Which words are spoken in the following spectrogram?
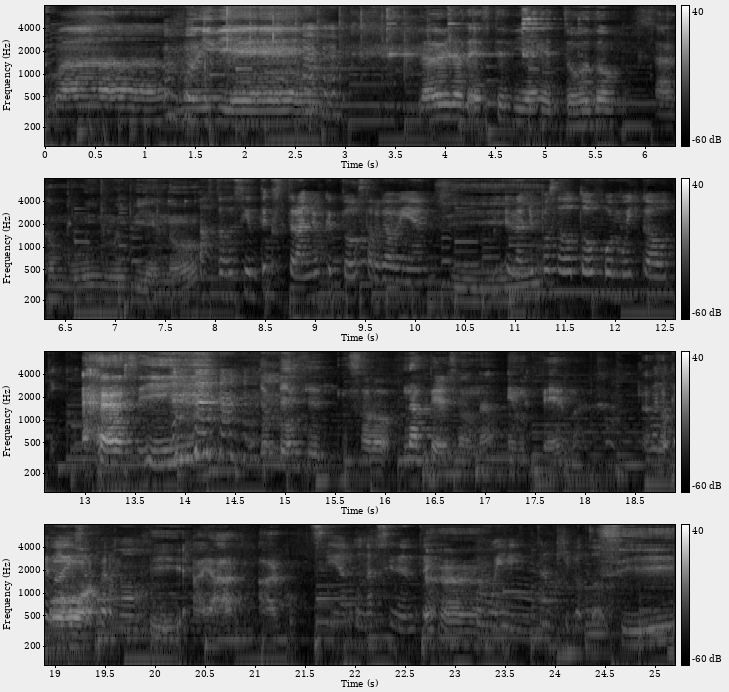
¡Wow! Muy bien. La verdad, este viaje todo salga muy, muy bien, ¿no? Hasta se siente extraño que todo salga bien. Sí. El año pasado todo fue muy caótico. sí. Yo pensé solo una persona enferma. Bueno que nadie se enfermó. Sí, hay al- algo. Sí, algún accidente. Ajá. Fue muy tranquilo todo. Sí.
